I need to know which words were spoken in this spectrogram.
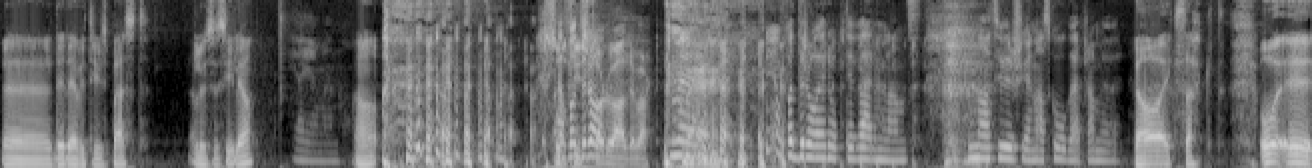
Eh, det är där vi trivs bäst. Eller hur Cecilia? Jajamän. Ja. Så tyst dra. har du aldrig varit. Nej, jag får dra er upp till Värmlands natursköna skogar framöver. Ja, exakt. Och eh,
